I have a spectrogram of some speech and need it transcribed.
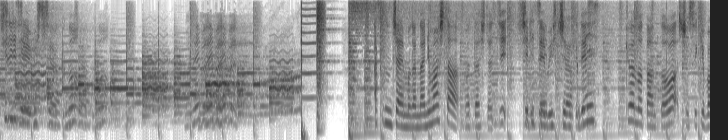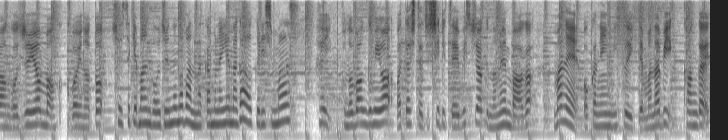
私立恵比寿中学のマネブ朝のチャイムが鳴りました。私たち私立恵比寿中学です。今日の担当は出席番号14番国母稲と。出席番号17番中村優奈がお送りします。はいこの番組は私たち私立恵比寿中学のメンバーがマネーお金について学び考え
